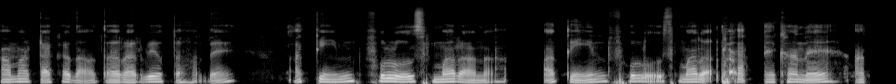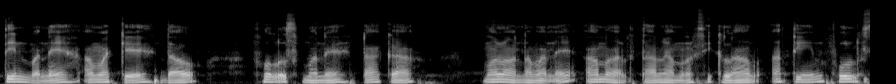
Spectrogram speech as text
আমার টাকা দাও তার আরবি হতে হবে। আতিন ফুলুস মারানা, আতিন ফুলুস মারানা। এখানে আতিন মানে আমাকে দাও, ফুলুস মানে টাকা। মলানা মানে আমার তাহলে আমরা শিখলাম আতিন ফুলস,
